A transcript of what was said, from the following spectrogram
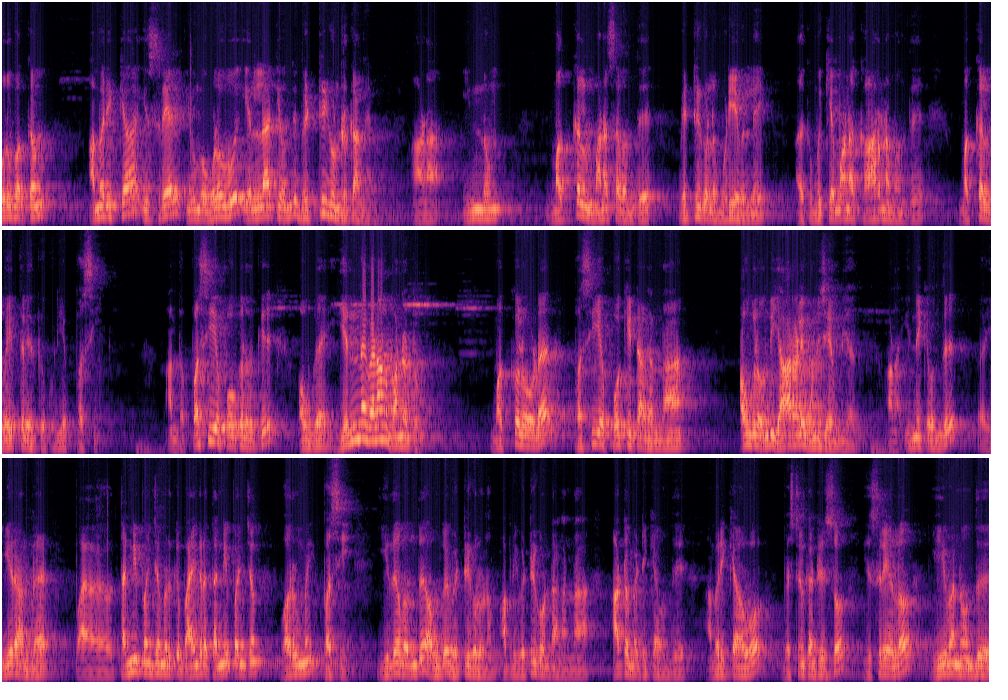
ஒரு பக்கம் அமெரிக்கா இஸ்ரேல் இவங்க உளவு எல்லாத்தையும் வந்து வெற்றி கொண்டிருக்காங்க. ஆனால் இன்னும் மக்கள் மனசை வந்து வெற்றி கொள்ள முடியவில்லை. அதுக்கு முக்கியமான காரணம் வந்து மக்கள் வயிற்றில் இருக்கக்கூடிய பசி. அந்த பசியை போக்குறதுக்கு அவங்க என்ன வேணாலும் பண்ணட்டும். மக்களோட பசியை போக்கிட்டாங்கன்னா அவங்கள வந்து யாராலையும் ஒன்றும் செய்ய முடியாது. ஆனால் இன்றைக்கி வந்து ஈரானில் ப தண்ணி பஞ்சம் இருக்குது பயங்கர தண்ணி பஞ்சம் வறுமை பசி. இதை வந்து அவங்க வெற்றி கொள்ளணும். அப்படி வெற்றி கொண்டாங்கன்னா ஆட்டோமேட்டிக்காக வந்து அமெரிக்காவோ வெஸ்டர்ன் கண்ட்ரிஸோ இஸ்ரேலோ ஈவன் வந்து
